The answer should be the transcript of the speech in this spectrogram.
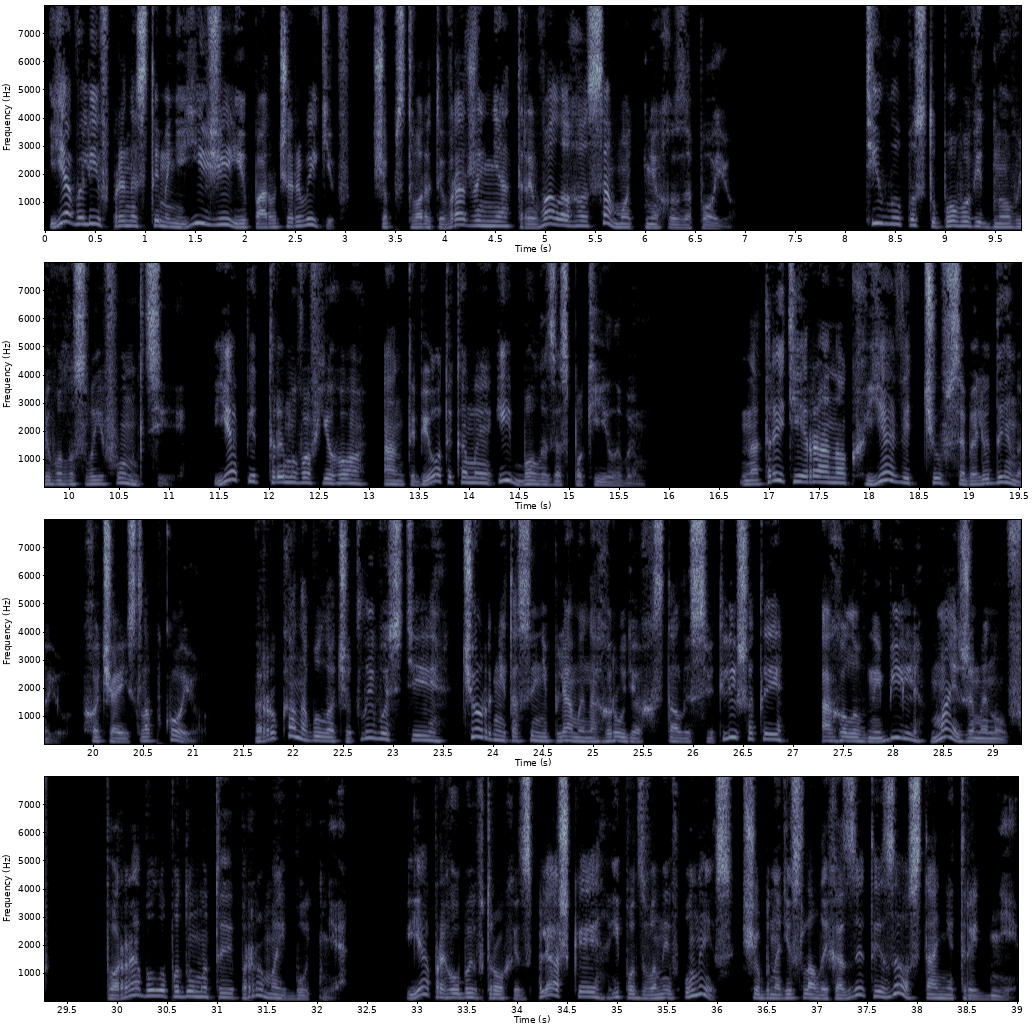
Я велів принести мені їжі і пару червиків, щоб створити враження тривалого самотнього запою. Тіло поступово відновлювало свої функції, я підтримував його антибіотиками і болезаспокійливим. На третій ранок я відчув себе людиною, хоча й слабкою. Рука набула чутливості, чорні та сині плями на грудях стали світлішати, а головний біль майже минув. Пора було подумати про майбутнє. Я пригубив трохи з пляшки і подзвонив униз, щоб надіслали газети за останні три дні.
